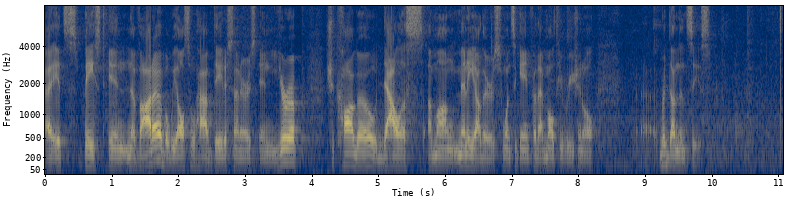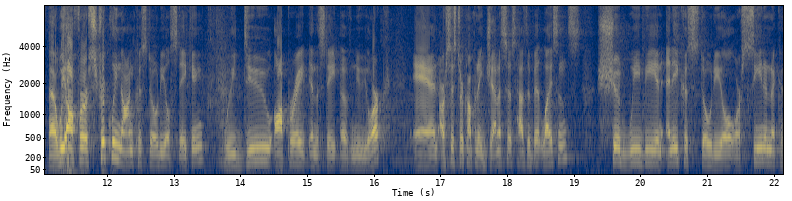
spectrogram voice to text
Uh, it's based in Nevada, but we also have data centers in Europe, Chicago, Dallas, among many others, once again, for that multi-regional uh, redundancies. Uh, we offer strictly non-custodial staking. We do operate in the state of New York, and our sister company Genesis has a BitLicense. Should we be in any custodial or seen in a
